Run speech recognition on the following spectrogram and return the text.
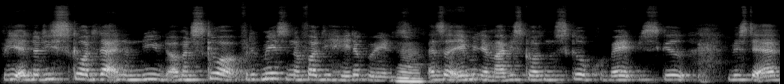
fordi at når de skriver det der anonymt, og man skriver, for det meste, når folk de hater på en, Mm. altså Emilie og mig, vi skriver sådan, skriv privat besked, hvis det er,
